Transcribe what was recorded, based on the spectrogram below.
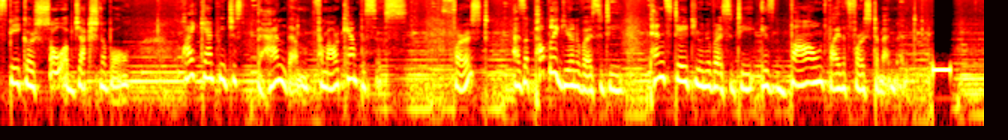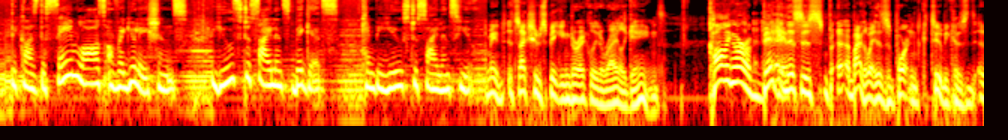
speakers so objectionable, why can't we just ban them from our campuses? First, as a public university, Penn State University is bound by the First Amendment because the same laws or regulations used to silence bigots can be used to silence you. I mean, it's actually speaking directly to Riley Gaines. Calling her a bigot. And this is, uh, by the way, this is important too because uh,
